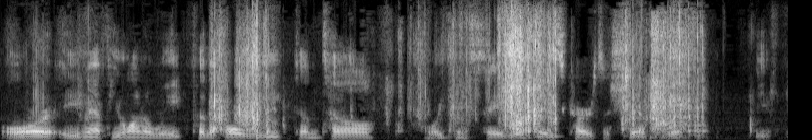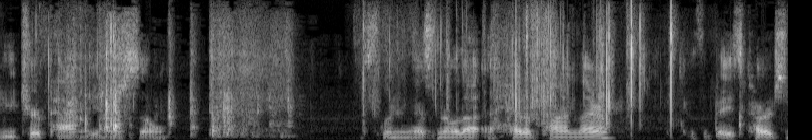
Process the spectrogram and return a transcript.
Or even if you want to wait for the whole week until we can save your base cards to ship with the future package. So just letting you guys know that ahead of time there, because the base cards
